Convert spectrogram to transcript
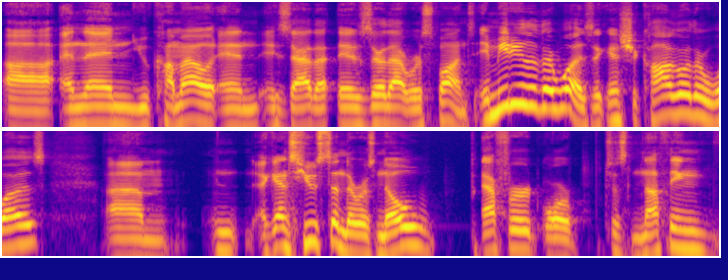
Uh, and then you come out, and is that is there that response? Immediately there was against Chicago. There was. Um, against Houston, there was no effort or just nothing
